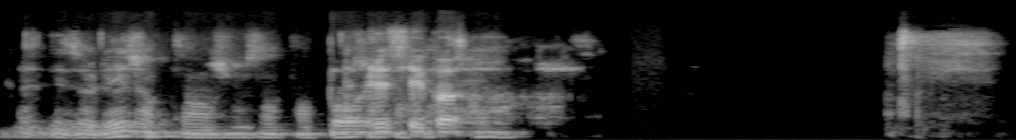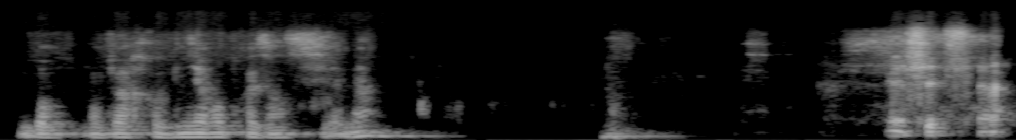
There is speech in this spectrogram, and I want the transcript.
Bah, Désolé, j'entends, je vous entends pas. Bon, je ne sais pas. Bon, on va revenir au présentiel. Hein. C'est ça.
